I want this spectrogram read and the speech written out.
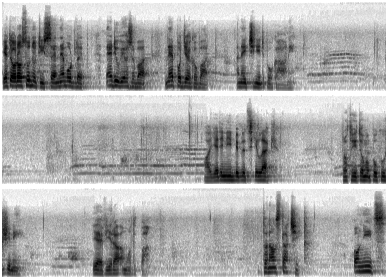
Je to rozhodnutí se nemodlit, nedůvěřovat, nepoděkovat a nečinit pokání. A jediný biblický lék proti tomu pokušení je víra a modlitba. To nám stačí. O nic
